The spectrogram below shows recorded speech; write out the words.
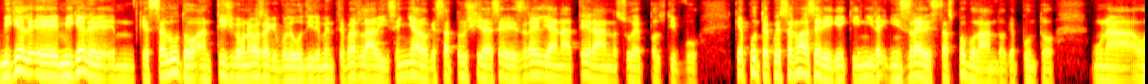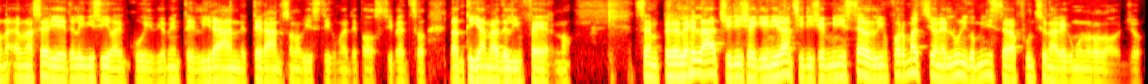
Michele, eh, Michele ehm, che saluto, anticipa una cosa che volevo dire mentre parlavi. Segnalo che sta per uscire la serie israeliana Teheran su Apple TV, che appunto è questa nuova serie che, che in, in, Israele sta spopolando, che appunto una, una, è una serie televisiva in cui ovviamente l'Iran e Teheran sono visti come dei posti, penso, l'anticamera dell'inferno. Sempre là ci dice che in Iran si dice Ministero dell'Informazione è l'unico ministero a funzionare come un orologio.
